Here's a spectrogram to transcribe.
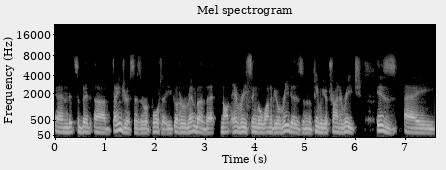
and it's a bit uh, dangerous as a reporter. You've got to remember that not every single one of your your readers and the people you're trying to reach is a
